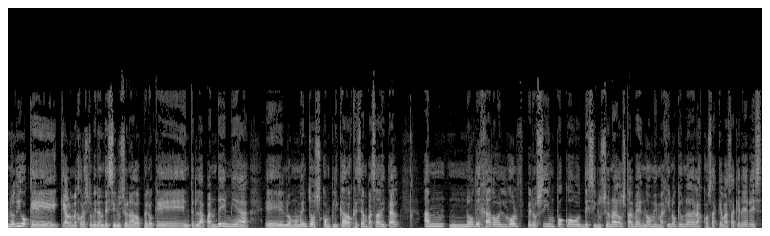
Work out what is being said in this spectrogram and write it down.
no digo que, que, a lo mejor estuvieran desilusionados, pero que entre la pandemia, eh, los momentos complicados que se han pasado y tal, han no dejado el golf, pero sí un poco desilusionados, tal vez, ¿no? Me imagino que una de las cosas que vas a querer es,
